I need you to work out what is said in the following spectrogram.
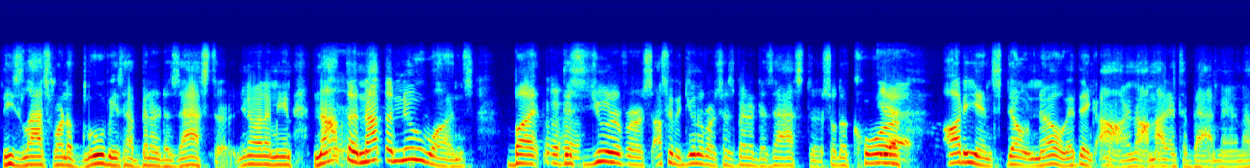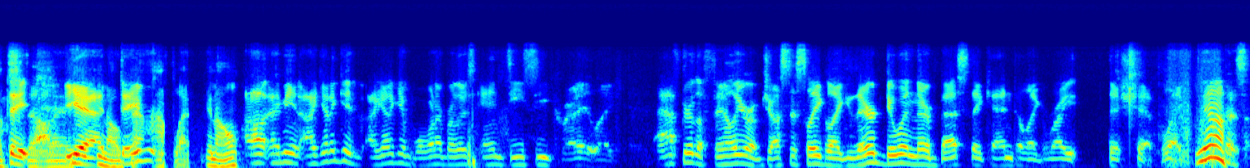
these last run of movies have been a disaster. You know what I mean? Not the not the new ones, but this universe. I'll say the universe has been a disaster. So the core Yeah, audience don't know. They think, oh no, I'm not into Batman. That's They- uh, yeah, you know, Ben Affleck. You know, uh, I mean, I gotta give I gotta give Warner Brothers and DC credit. Like after the failure of Justice League, like they're doing their best they can to like right this ship. Like yeah, because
